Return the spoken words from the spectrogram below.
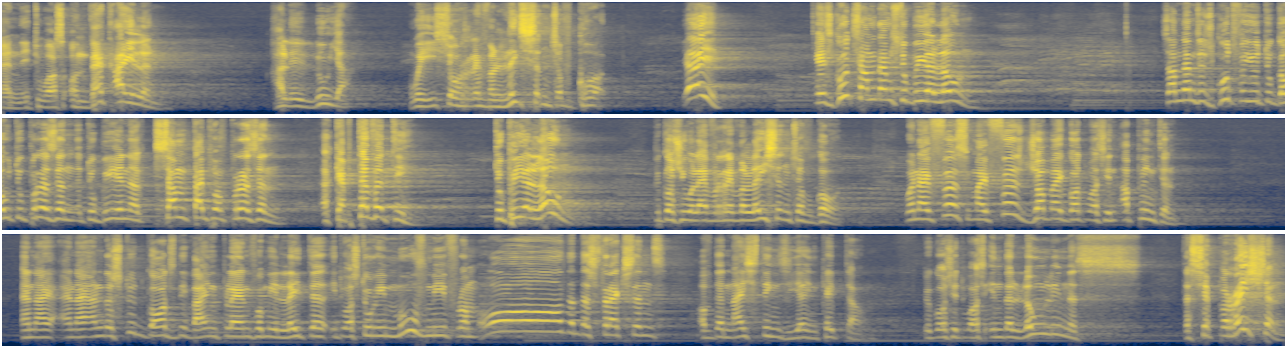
And it was on that island, hallelujah, where he saw revelations of God. Yay! It's good sometimes to be alone. Sometimes it's good for you to go to prison, to be in a, some type of prison, a captivity, to be alone, because you will have revelations of God. When I first, my first job I got was in Upington. And I, and I understood God's divine plan for me later. It was to remove me from all the distractions of the nice things here in Cape Town. Because it was in the loneliness, the separation,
